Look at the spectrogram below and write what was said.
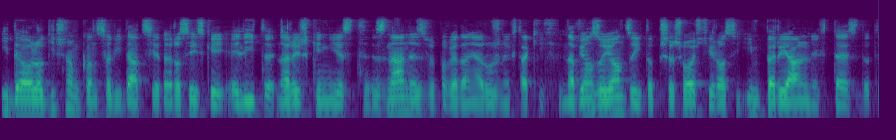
ideologiczną konsolidację rosyjskiej elity. Naryszkin jest znany z wypowiadania różnych takich nawiązujących do przeszłości Rosji imperialnych tez dotyczących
